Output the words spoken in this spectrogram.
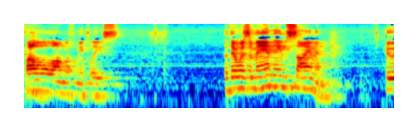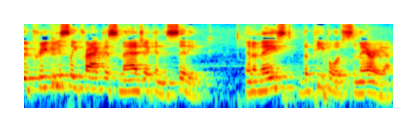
Follow along with me, please. But there was a man named Simon who had previously practiced magic in the city and amazed the people of Samaria,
